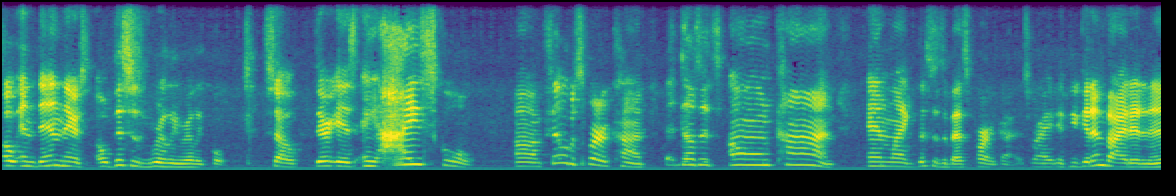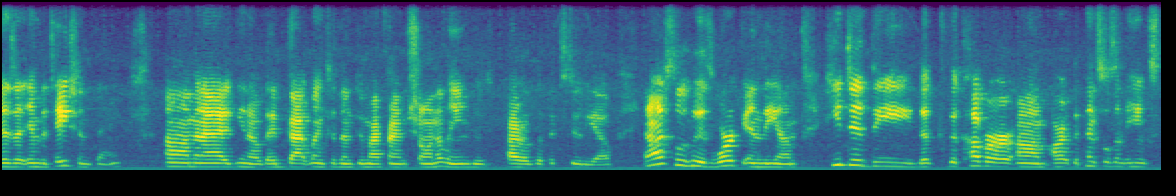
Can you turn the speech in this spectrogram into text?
Oh, and then there's oh, this is really really cool. So there is a high school, um, Phillipsburg Con that does its own con, and like this is the best part, guys. Right? If you get invited, and it is an invitation thing. Um, and I, you know, they've got linked to them through my friend Sean Aline, who's Pyroglyphic Studio, and also his work in the um, he did the the, the cover um, art, the pencils and inks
